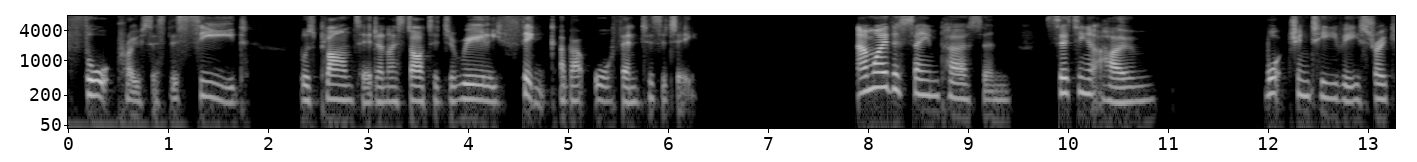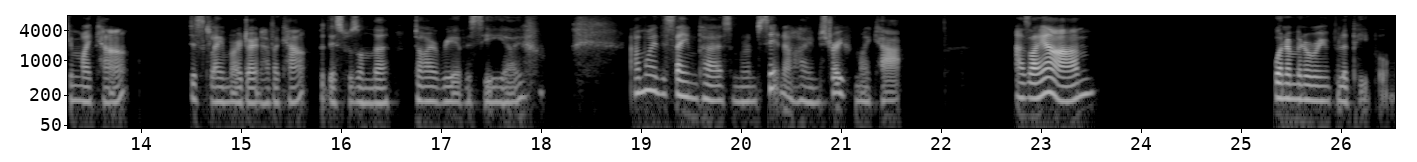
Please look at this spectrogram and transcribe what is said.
thought process, this seed was planted, and I started to really think about authenticity. Am I the same person sitting at home, watching TV, stroking my cat? Disclaimer I don't have a cat, but this was on the diary of a CEO. am I the same person when I'm sitting at home, stroking my cat, as I am when I'm in a room full of people?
